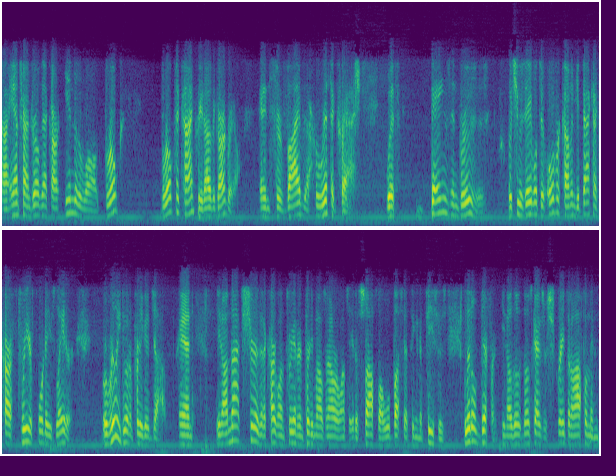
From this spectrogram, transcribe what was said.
Uh, Antron drove that car into the wall, broke broke the concrete out of the guardrail, and survived a horrific crash with bangs and bruises, which he was able to overcome and get back in a car three or four days later. We're really doing a pretty good job. And, you know, I'm not sure that a car going 330 miles an hour wants to hit a soft wall We'll bust that thing into pieces. Little different. You know, those, those guys are scraping off them and,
